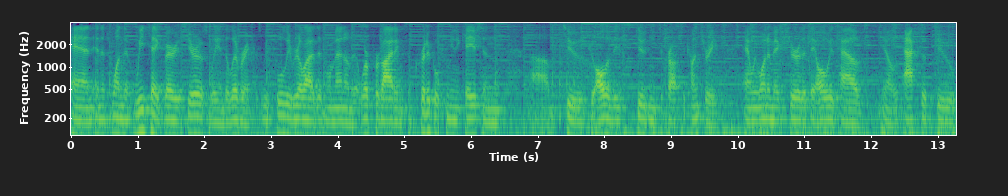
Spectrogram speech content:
and, and it's one that we take very seriously in delivering because we fully realize at Momentum that we're providing some critical communications um, to, to all of these students across the country and we want to make sure that they always have you know, access to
